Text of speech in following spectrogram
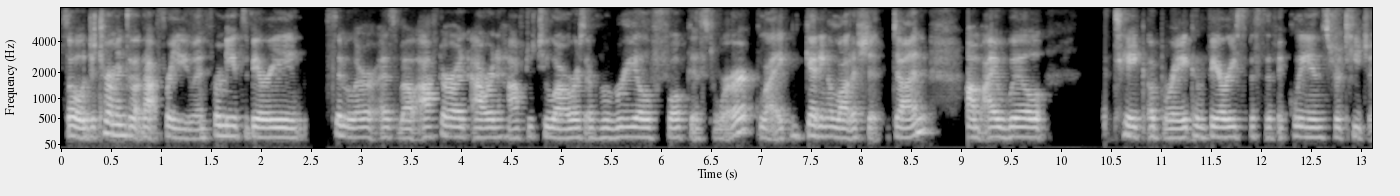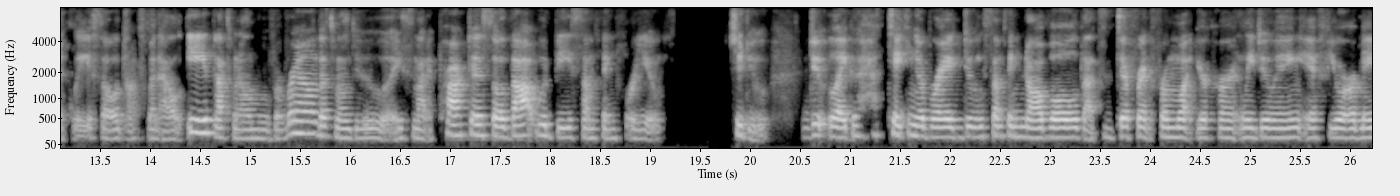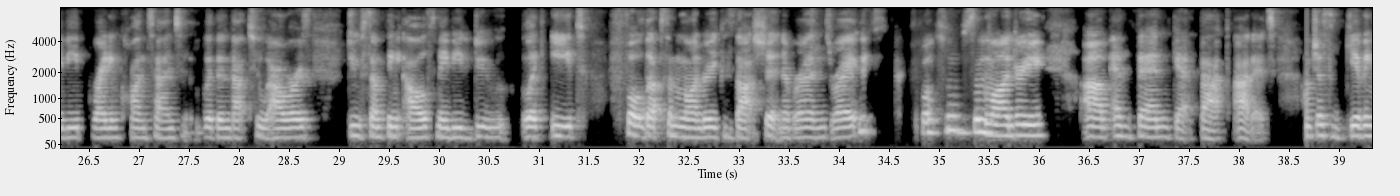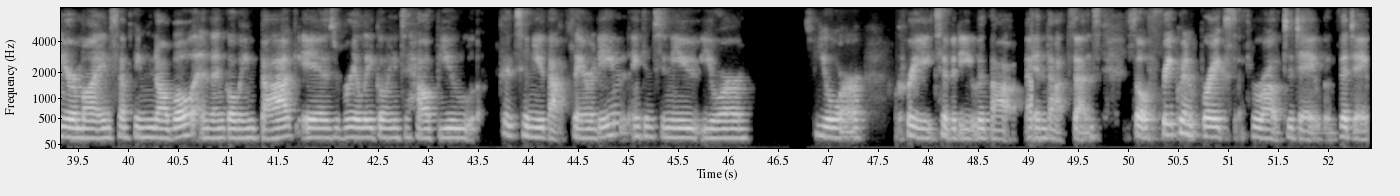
So determine that for you. And for me, it's very similar as well. After an hour and a half to two hours of real focused work, like getting a lot of shit done, um, I will take a break very specifically and strategically. So that's when I'll eat, that's when I'll move around, that's when I'll do a somatic practice. So that would be something for you to do. Do like taking a break doing something novel that's different from what you're currently doing. If you're maybe writing content within that two hours do something else. Maybe do like eat fold up some laundry because that shit never ends right? Fold up some laundry um, and then get back at it. Just giving your mind something novel and then going back is really going to help you continue that clarity and continue your your creativity with that in that sense. So frequent breaks throughout the day the day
